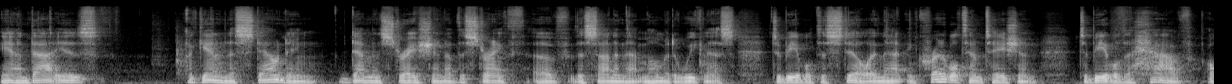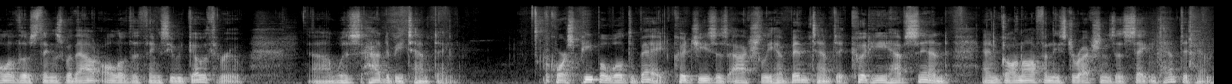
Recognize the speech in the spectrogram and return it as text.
And that is, again, an astounding demonstration of the strength of the Son in that moment of weakness, to be able to still, in that incredible temptation, to be able to have all of those things without all of the things he would go through, uh, was had to be tempting. Of course, people will debate could Jesus actually have been tempted? Could he have sinned and gone off in these directions as Satan tempted him?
